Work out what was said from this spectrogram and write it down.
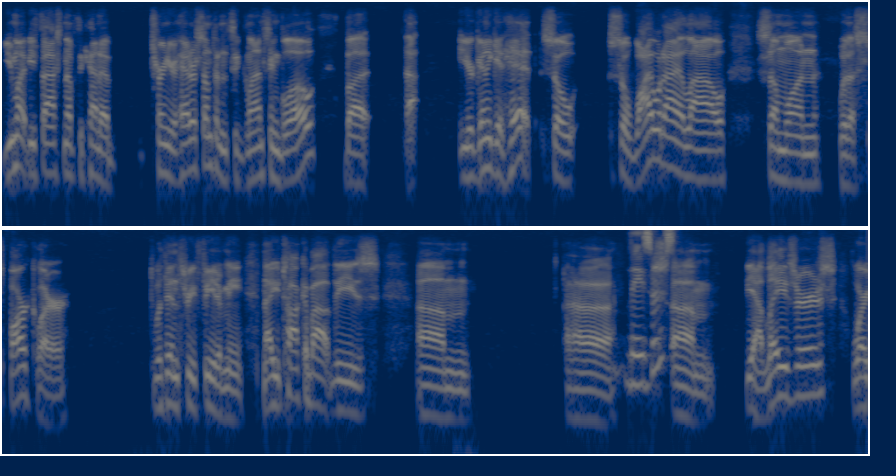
You might be fast enough to kind of turn your head or something. It's a glancing blow, but uh, you're going to get hit. So, so why would I allow someone with a sparkler within three feet of me? Now, you talk about these. Um, uh, lasers um, yeah, lasers, where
